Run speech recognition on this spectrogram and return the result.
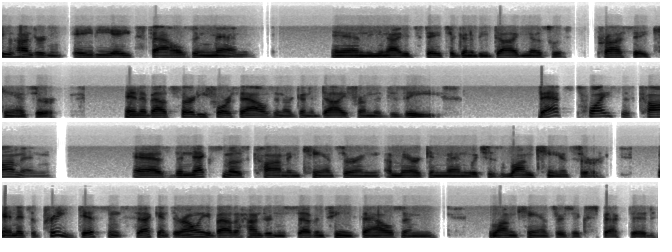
288,000 men in the United States are going to be diagnosed with prostate cancer and about 34,000 are going to die from the disease. That's twice as common as the next most common cancer in American men, which is lung cancer. And it's a pretty distant second. There are only about 117,000 lung cancers expected.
